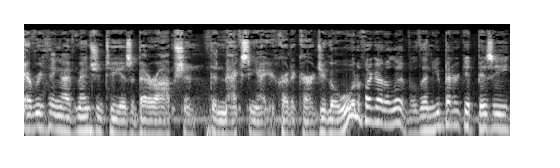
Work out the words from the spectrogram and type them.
everything I've mentioned to you is a better option than maxing out your credit cards. You go, well, what if I got to live? Well, then you better get busy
